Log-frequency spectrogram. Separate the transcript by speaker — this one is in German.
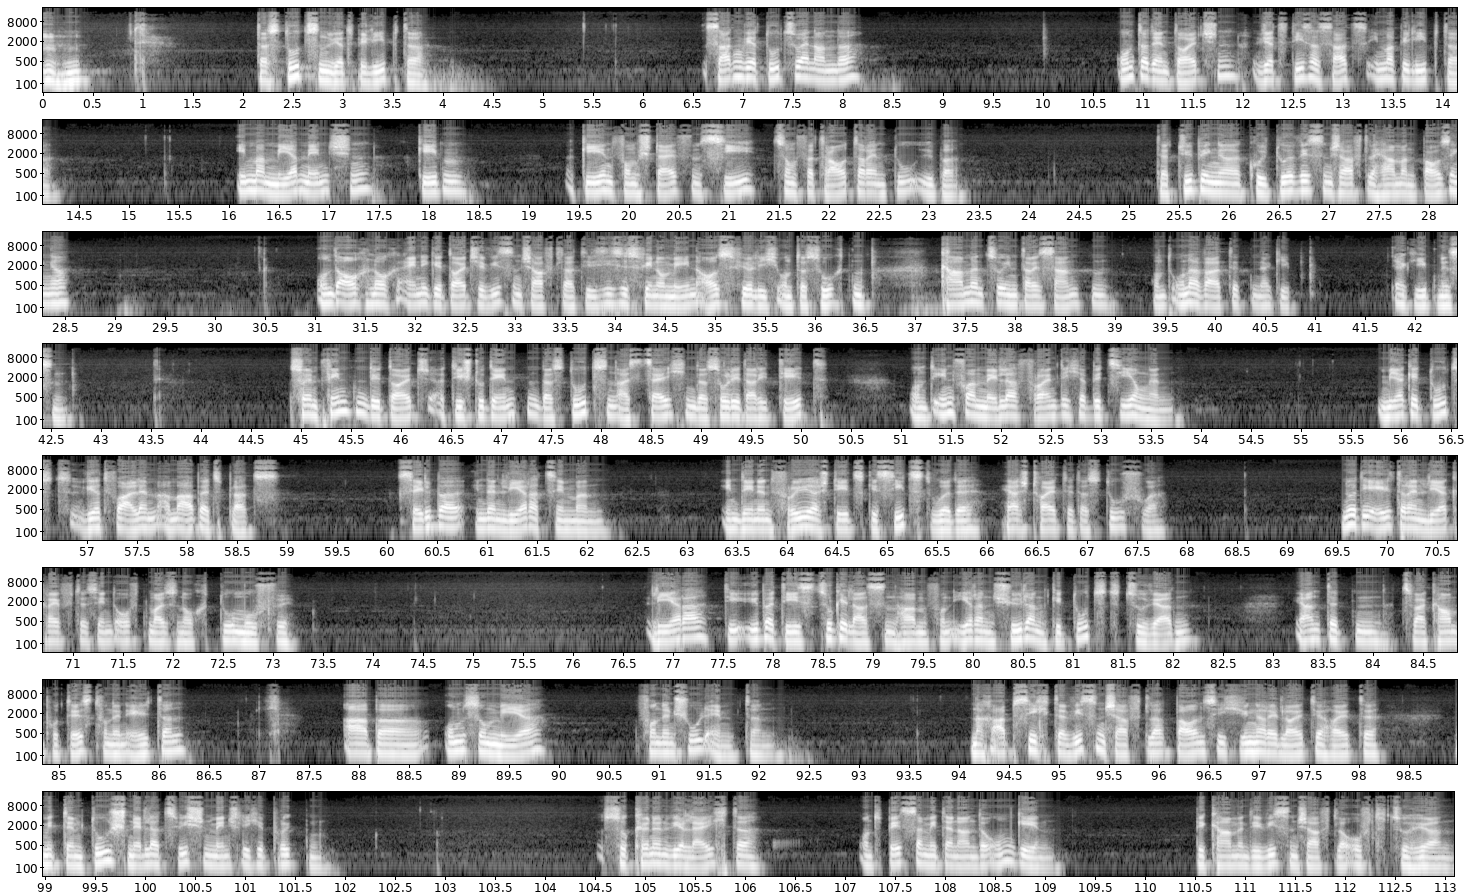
Speaker 1: Mhm. Das Duzen wird beliebter. Sagen wir du zueinander? Unter den Deutschen wird dieser Satz immer beliebter. Immer mehr Menschen geben, gehen vom steifen Sie zum vertrauteren Du über. Der Tübinger Kulturwissenschaftler Hermann Bausinger und auch noch einige deutsche Wissenschaftler, die dieses Phänomen ausführlich untersuchten, kamen zu interessanten und unerwarteten Ergeb Ergebnissen. So empfinden die, Deutsch, die Studenten das Duzen als Zeichen der Solidarität und informeller freundlicher Beziehungen. Mehr geduzt wird vor allem am Arbeitsplatz. Selber in den Lehrerzimmern, in denen früher stets gesitzt wurde, herrscht heute das Du vor. Nur die älteren Lehrkräfte sind oftmals noch Du-Muffel. Lehrer, die überdies zugelassen haben, von ihren Schülern geduzt zu werden, ernteten zwar kaum Protest von den Eltern, aber umso mehr von den Schulämtern. Nach Absicht der Wissenschaftler bauen sich jüngere Leute heute mit dem Du schneller zwischenmenschliche Brücken. So können wir leichter und besser miteinander umgehen, bekamen die Wissenschaftler oft zu hören.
